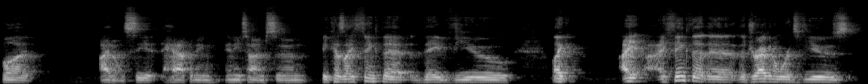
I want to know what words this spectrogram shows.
but I don't see it happening anytime soon because I think that they view like I I think that the the Dragon Awards views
